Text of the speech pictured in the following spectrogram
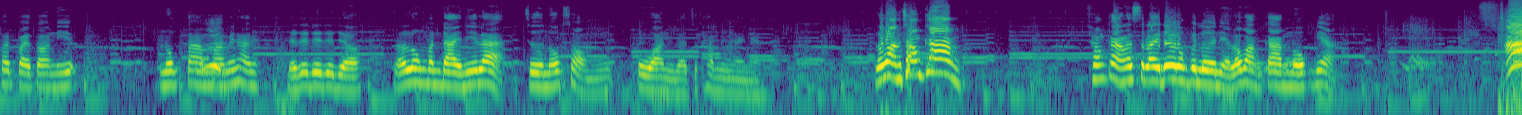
ค่อยๆไปตอนนี้ นกตามมาไม่ทัน เดี๋ยวเดี๋ยวเดี๋ยวเดี๋ยวแล้วลงบันไดนี่แหละ เจอนกสองตัวนี่เราจะทำยังไงเนี่ย ระหว่างช่องกลาง ช่องกลางแล้วสไลเดอร์ลงไปเลยเนี่ย ระหว่างกลางนกเนี่ยอ้า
